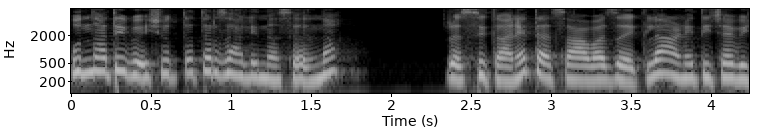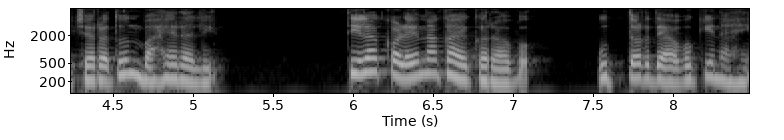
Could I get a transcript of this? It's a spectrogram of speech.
पुन्हा ती बेशुद्ध तर झाली नसेल ना? रसिकाने त्याचा आवाज ऐकला आणि तिच्या विचारातून बाहेर आली. तिला कळेना काय करावं? उत्तर द्यावं की नाही?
